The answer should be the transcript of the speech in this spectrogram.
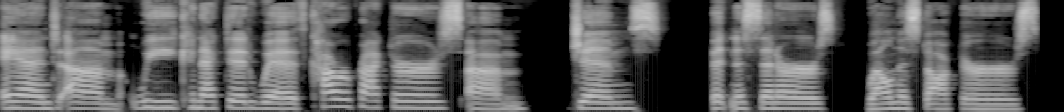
And um, we connected with chiropractors, um, gyms, fitness centers, wellness doctors,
